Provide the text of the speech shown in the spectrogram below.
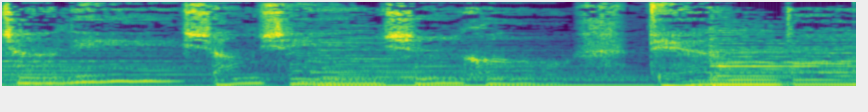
着你伤心时候点播。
